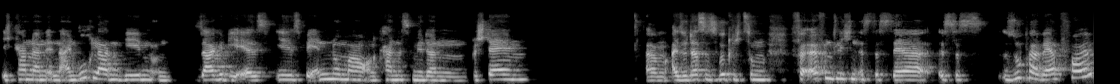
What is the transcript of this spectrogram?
ich kann dann in einen Buchladen gehen und sage die ISBN-Nummer und kann es mir dann bestellen. Ähm, also das ist wirklich zum Veröffentlichen ist das sehr, ist es super wertvoll.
